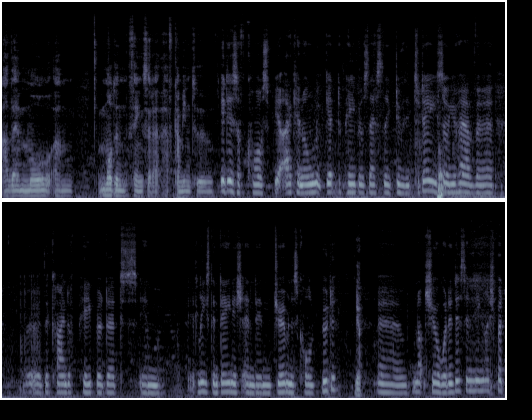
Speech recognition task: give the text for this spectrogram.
are there more um, modern things that have come into It is, of course. Yeah, I can only get the papers as they do it today. So you have uh, uh, the kind of paper that's in, at least in Danish and in German, is called bøtte. Yeah. Um, not sure what it is in English, but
